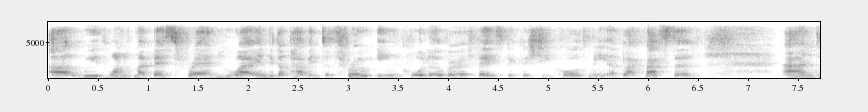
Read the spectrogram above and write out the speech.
uh, with one of my best friend who I ended up having to throw ink all over her face because she called me a black bastard. And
